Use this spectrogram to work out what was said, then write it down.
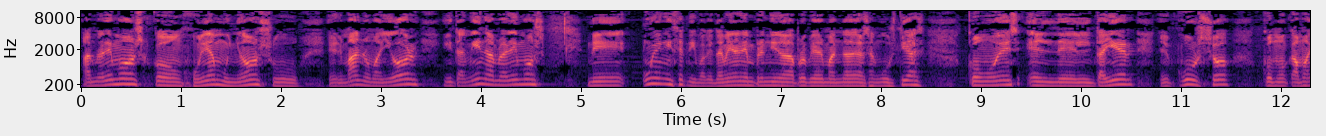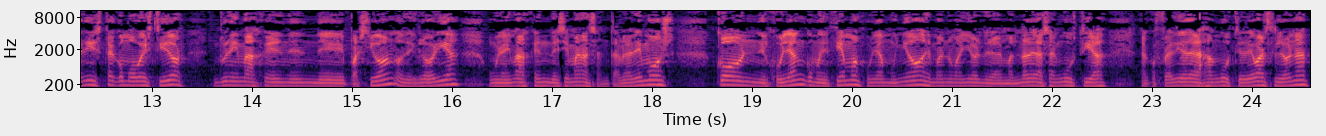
hablaremos con Julián Muñoz, su hermano mayor, y también hablaremos de una iniciativa que también han emprendido la propia Hermandad de las Angustias, como es el del taller, el curso, como camarista, como vestidor de una imagen de pasión o de gloria, una imagen de Semana Santa. Hablaremos con Julián, como decíamos, Julián Muñoz, hermano mayor de la Hermandad de las Angustias, la Cofradía de las Angustias de Barcelona.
